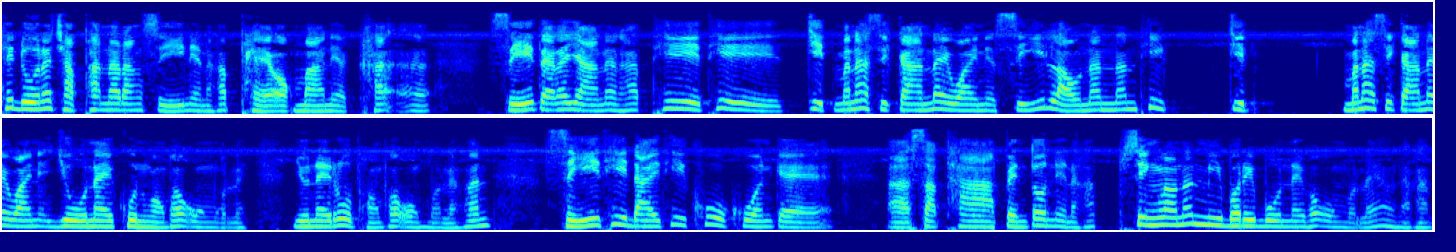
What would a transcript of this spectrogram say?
คิดดูนะฉับพันนรังสีเนี่ยนะครับแผ่ออกมาเนี่ยสีแต่ละอย่างนะครับที่ที่จิตมนสิการได้ไวเนี่ยสีเหล่านั้นนั้นที่จิต มนสิการได้ไวเนี่ยอยู่ในคุณของพระองค์หมดเลย อยู่ในรูปของพระองค์หมดเลยเพราะฉะนั้นสีที่ใดที่คู่ควรแก่ศรัทธาเป็นต้นเนี่ยนะครับ สิ่งเหล่านั้นมีบริบูรณ์ในพระองค์หมดแล้วนะครับ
